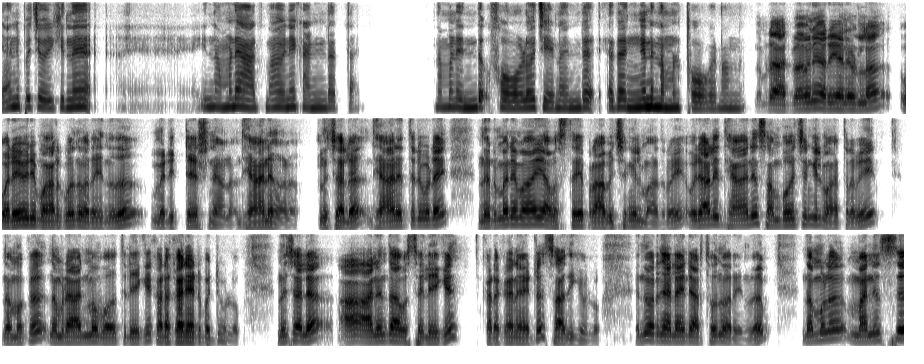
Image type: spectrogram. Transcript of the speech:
ഞാനിപ്പോൾ ചോദിക്കുന്ന നമ്മുടെ ആത്മാവിനെ കണ്ടെത്താൻ നമ്മൾ എന്ത് ഫോളോ ചെയ്യണം എന്ത് അതെങ്ങനെ നമ്മൾ പോകണം നമ്മുടെ ആത്മാവിനെ അറിയാനുള്ള ഒരേ ഒരു മാർഗം എന്ന് പറയുന്നത് മെഡിറ്റേഷനാണ് ധ്യാനമാണ്. എന്ന് വെച്ചാൽ ധ്യാനത്തിലൂടെ നിർമ്മലമായ അവസ്ഥയെ പ്രാപിച്ചെങ്കിൽ മാത്രമേ ഒരാൾ ധ്യാനം സംഭവിച്ചെങ്കിൽ മാത്രമേ നമുക്ക് നമ്മുടെ ആത്മബോധത്തിലേക്ക് കടക്കാനായിട്ട് പറ്റുള്ളൂ. എന്ന് വെച്ചാൽ ആ ആനന്ദാവസ്ഥയിലേക്ക് കടക്കാനായിട്ട് സാധിക്കുകയുള്ളൂ. എന്ന് പറഞ്ഞാൽ അതിന്റെ അർത്ഥം എന്ന് പറയുന്നത് നമ്മൾ മനസ്സ്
